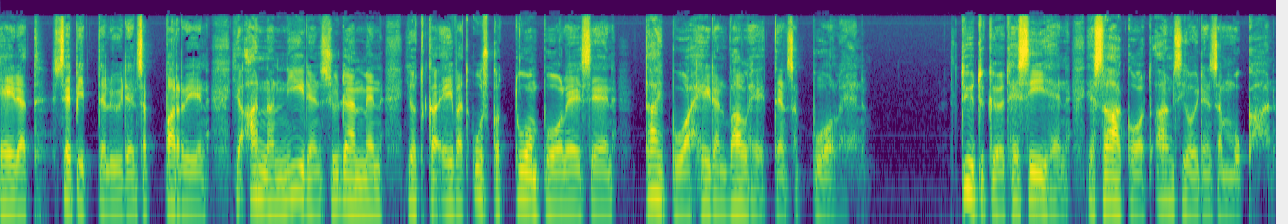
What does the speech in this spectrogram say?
heidät sepittelyidensä pariin ja anna niiden sydämen, jotka eivät usko tuon puoleiseen, taipua heidän valheittensa puoleen. Tyytykööt he siihen ja saakoot ansioidensa mukaan.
